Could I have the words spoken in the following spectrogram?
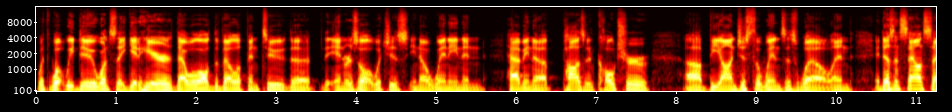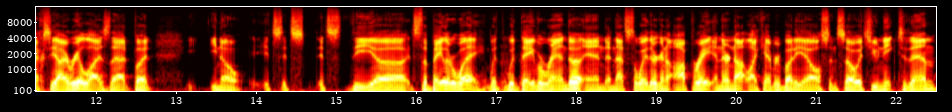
with what we do once they get here, that will all develop into the, the end result, which is, you know, winning and having a positive culture. Uh, beyond just the wins as well, and it doesn't sound sexy. I realize that, but you know, it's it's it's the uh, it's the Baylor way with, mm-hmm. with Dave Aranda, and and that's the way they're going to operate, and they're not like everybody else, and so it's unique to them,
